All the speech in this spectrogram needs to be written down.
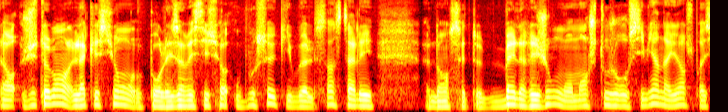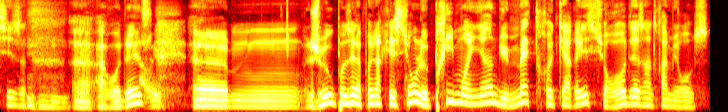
Alors justement, la question pour les investisseurs ou pour ceux qui veulent s'installer dans cette belle région où on mange toujours aussi bien d'ailleurs, je précise, à, Rodez, ah euh, je vais vous poser la première question, le prix moyen du mètre carré sur Rodez Intramuros?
